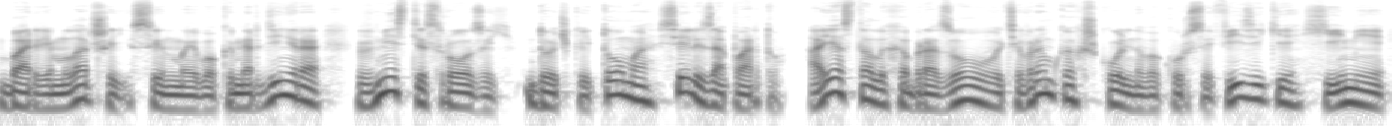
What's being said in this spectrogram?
Барри-младший, сын моего камердинера, вместе с Розой, дочкой Тома, сели за парту, а я стал их образовывать в рамках школьного курса физики, химии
